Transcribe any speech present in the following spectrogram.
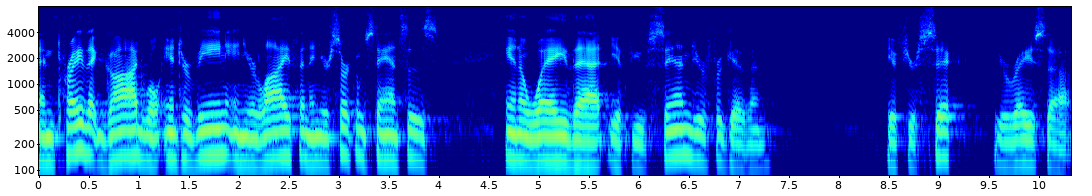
and pray that God will intervene in your life and in your circumstances in a way that if you've sinned, you're forgiven. If you're sick, you're raised up.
